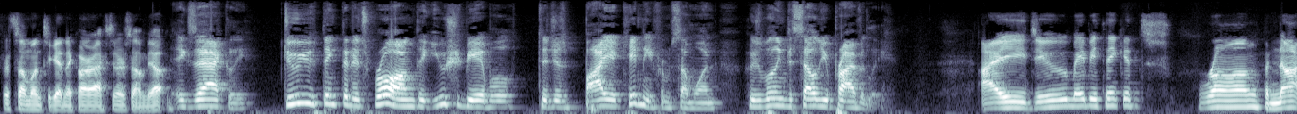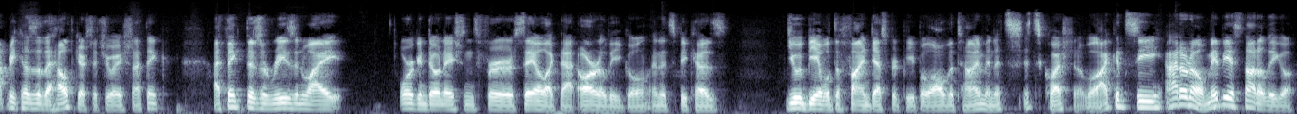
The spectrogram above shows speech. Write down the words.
For someone to get in a car accident or something. Yep. Exactly. Do you think that it's wrong that you should be able to just buy a kidney from someone who's willing to sell you privately? I do maybe think it's wrong, but not because of the healthcare situation. I think I think there's a reason why organ donations for sale like that are illegal, and it's because you would be able to find desperate people all the time, and it's it's questionable. I could see. I don't know. Maybe it's not illegal.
